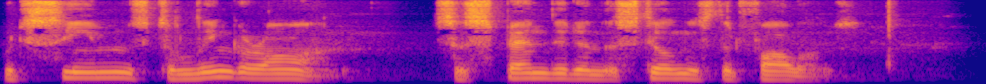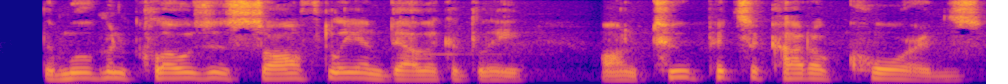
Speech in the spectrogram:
which seems to linger on, suspended in the stillness that follows. The movement closes softly and delicately on two pizzicato chords,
